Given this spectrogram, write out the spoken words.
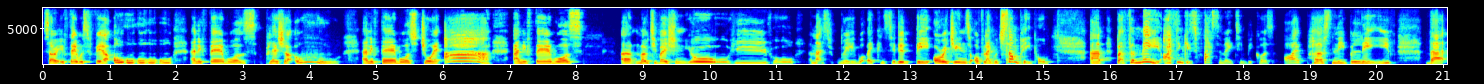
So if there was fear, oh, oh, oh, oh, and if there was pleasure, oh, and if there was joy, ah, and if there was uh, motivation, yo, heave ho. And that's really what they considered the origins of language, some people. Uh, but for me, I think it's fascinating because I personally believe that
